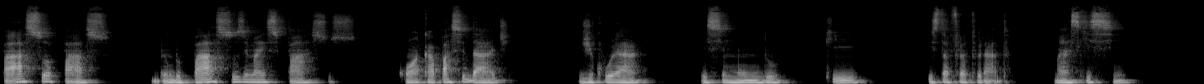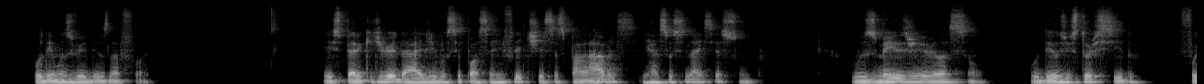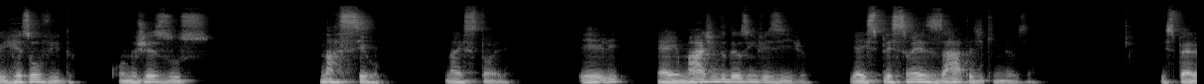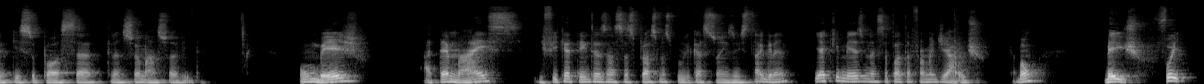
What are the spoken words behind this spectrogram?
passo a passo, dando passos e mais passos, com a capacidade de curar esse mundo que está fraturado, mas que sim, podemos ver Deus lá fora. Eu espero que de verdade você possa refletir essas palavras e raciocinar esse assunto. Os meios de revelação, o Deus distorcido, foi resolvido quando Jesus nasceu na história. Ele é a imagem do Deus invisível e a expressão exata de quem Deus é. Espero que isso possa transformar a sua vida. Um beijo, até mais E fique atento às nossas próximas publicações no Instagram e aqui mesmo nessa plataforma de áudio, tá bom? Beijo, fui!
